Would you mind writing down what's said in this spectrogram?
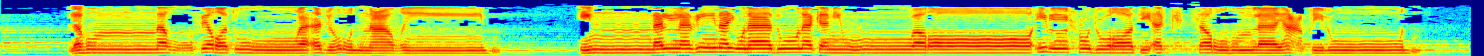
لهم مغفرة وأجر عظيم. إن الذين ينادونك من وراء الحجرات أكثرهم لا يعقلون.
